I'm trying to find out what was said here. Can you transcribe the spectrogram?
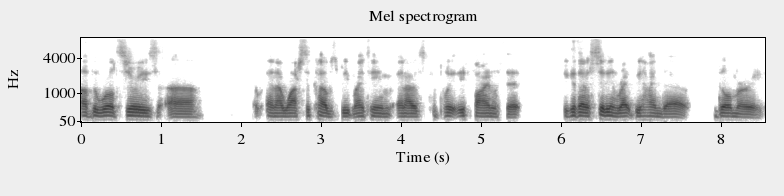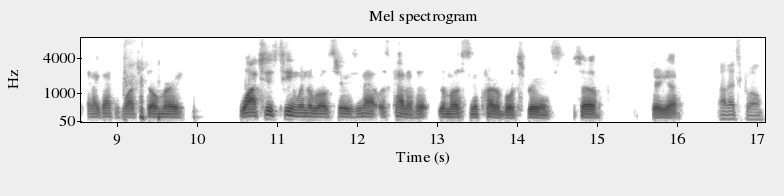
of the World Series uh, and I watched the Cubs beat my team and I was completely fine with it because I was sitting right behind uh, Bill Murray, and I got to watch Bill Murray watch his team win the World Series, and that was kind of a, the most incredible experience. So there you go. Well, that's cool,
